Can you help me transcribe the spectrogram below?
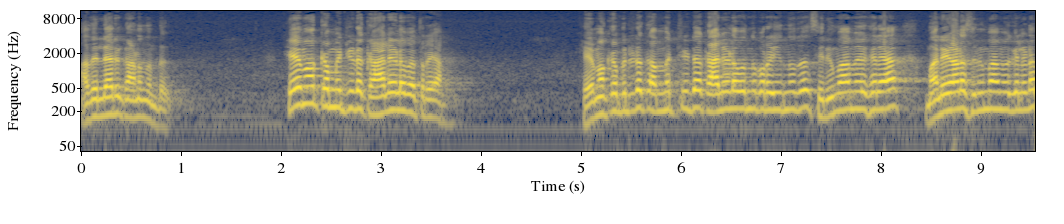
അതെല്ലാവരും കാണുന്നുണ്ട്. ഹേമ കമ്മിറ്റിയുടെ കാലയളവ് എത്രയാണ് ഹേമ കമ്മിറ്റിയുടെ കമ്മിറ്റിയുടെ കാലയളവെന്ന് പറയുന്നത് സിനിമാ മേഖല മലയാള സിനിമാ മേഖലയുടെ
